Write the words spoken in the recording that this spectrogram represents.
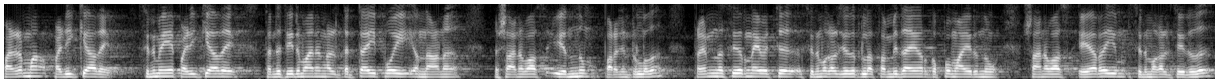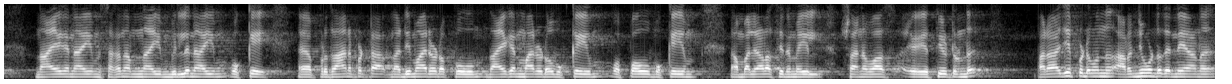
പഴമ പഴിക്കാതെ സിനിമയെ പഴിക്കാതെ തന്റെ തീരുമാനങ്ങൾ തെറ്റായിപ്പോയി എന്നാണ് ഷാനവാസ് എന്നും പറഞ്ഞിട്ടുള്ളത്. പ്രേം നസീറിനെ വെച്ച് സിനിമകൾ ചെയ്തിട്ടുള്ള സംവിധായകർക്കൊപ്പമായിരുന്നു ഷാനവാസ് ഏറെയും സിനിമകൾ ചെയ്തത്. നായകനായും സഹനടനായും വില്ലനായും ഒക്കെ പ്രധാനപ്പെട്ട നടിമാരോടൊപ്പവും നായകന്മാരോടൊക്കെയും ഒപ്പവും ഒക്കെയും മലയാള സിനിമയിൽ ഷാനവാസ് എത്തിയിട്ടുണ്ട്. പരാജയപ്പെടുമെന്ന് അറിഞ്ഞുകൊണ്ട് തന്നെയാണ്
